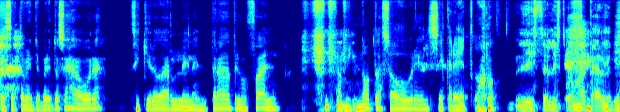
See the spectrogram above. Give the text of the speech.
exactamente, pero entonces ahora, si quiero darle la entrada triunfal a mis notas sobre el secreto. Listo, listo. Vamos a caerle.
